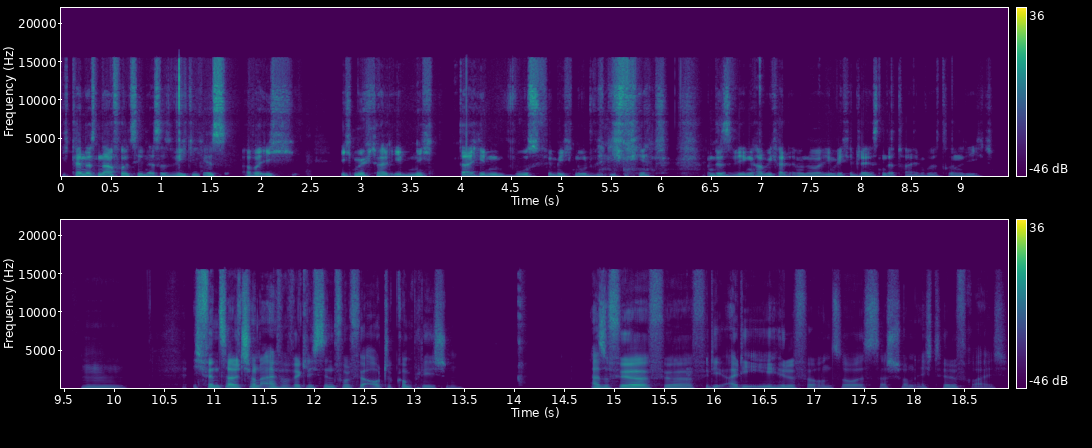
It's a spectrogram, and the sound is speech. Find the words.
ich kann das nachvollziehen, dass das wichtig ist, aber ich, ich möchte halt eben nicht dahin, wo es für mich notwendig wird. Und deswegen habe ich halt immer nur irgendwelche JSON-Dateien, wo es drin liegt. Hm. Ich finde es halt schon einfach wirklich sinnvoll für Autocompletion. Also für, für, für die IDE-Hilfe und so ist das schon echt hilfreich.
